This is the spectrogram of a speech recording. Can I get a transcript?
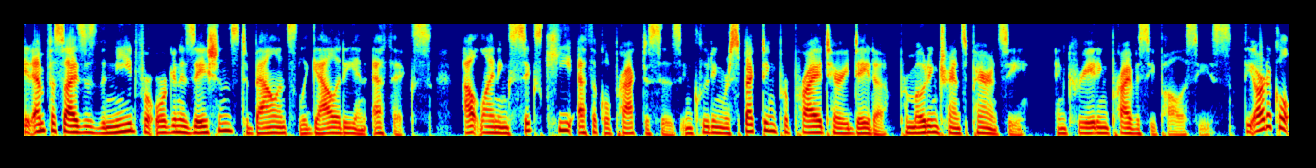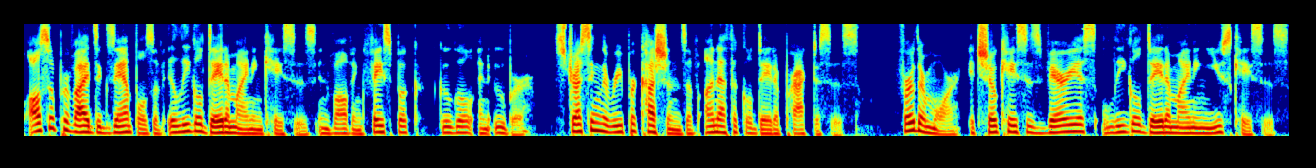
It emphasizes the need for organizations to balance legality and ethics, outlining six key ethical practices, including respecting proprietary data, promoting transparency, and creating privacy policies. The article also provides examples of illegal data mining cases involving Facebook, Google, and Uber, stressing the repercussions of unethical data practices. Furthermore, it showcases various legal data mining use cases,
